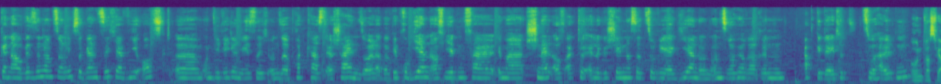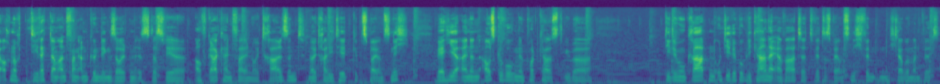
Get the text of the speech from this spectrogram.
Genau, wir sind uns noch nicht so ganz sicher, wie oft ähm, und wie regelmäßig unser Podcast erscheinen soll, aber wir probieren auf jeden Fall immer schnell auf aktuelle Geschehnisse zu reagieren und unsere Hörerinnen abgedatet zu halten. Und was wir auch noch direkt am Anfang ankündigen sollten, ist, dass wir auf gar keinen Fall neutral sind. Neutralität gibt es bei uns nicht. Wer hier einen ausgewogenen Podcast über die Demokraten und die Republikaner erwartet, wird es bei uns nicht finden. Ich glaube, man wird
